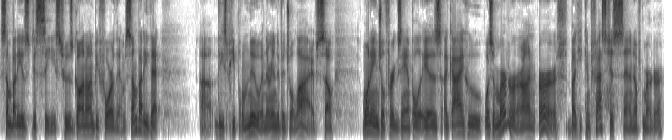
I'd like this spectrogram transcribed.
somebody who's deceased, who's gone on before them, somebody that uh, these people knew in their individual lives. So, one angel, for example, is a guy who was a murderer on earth, but he confessed his sin of murder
